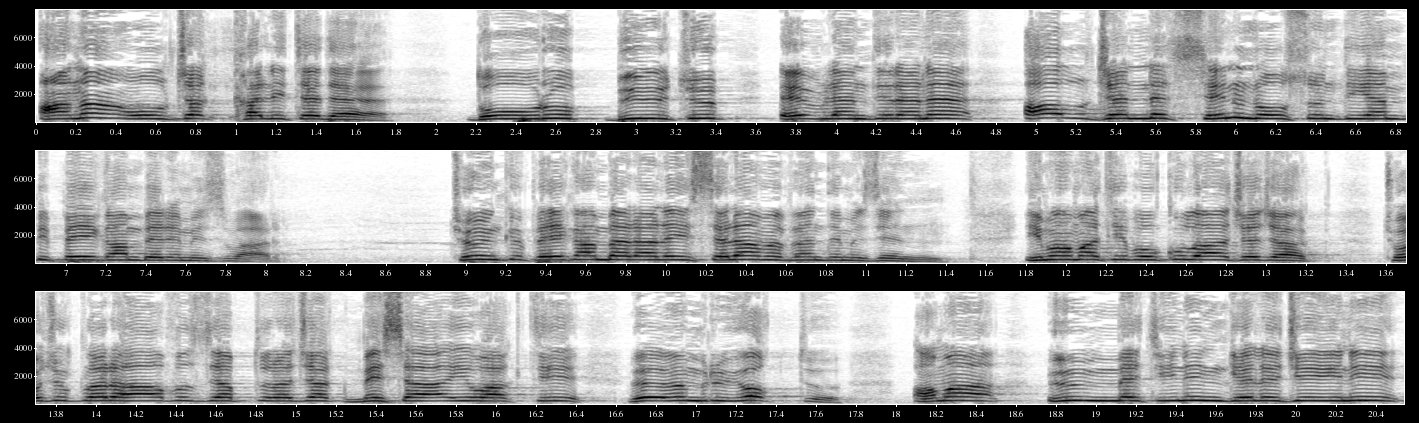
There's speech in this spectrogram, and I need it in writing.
ana olacak kalitede doğurup büyütüp evlendirene al cennet senin olsun diyen bir peygamberimiz var. Çünkü Peygamber aleyhisselam efendimizin İmam Hatip okulu açacak, çocukları hafız yaptıracak mesai vakti ve ömrü yoktu. Ama ümmetinin geleceğini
